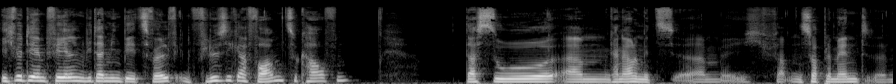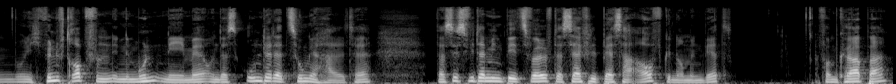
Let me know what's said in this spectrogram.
Ich würde dir empfehlen, Vitamin B12 in flüssiger Form zu kaufen, dass du, ähm, keine Ahnung, mit, ähm, ich habe ein Supplement, ähm, wo ich fünf Tropfen in den Mund nehme und das unter der Zunge halte. Das ist Vitamin B12, das sehr viel besser aufgenommen wird vom Körper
